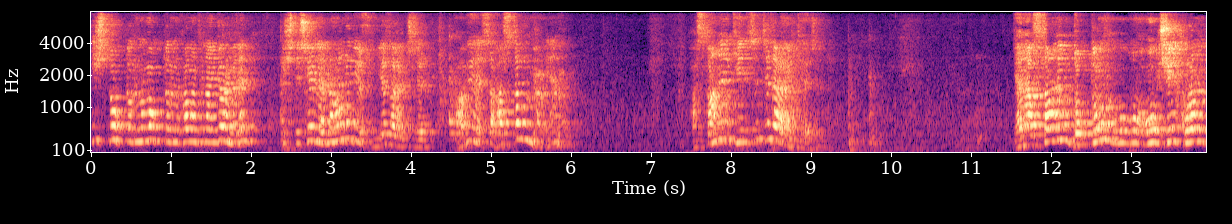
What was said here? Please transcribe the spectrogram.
Hiç doktorunu moktorunu falan filan görmeden işte şeylerle hallediyorsun yazarak çizerek. Abi hasta bunlar ya. Hastanenin kendisinin tedavi ihtiyacı. Yani hastanenin doktorun o, o, şeyi kuran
